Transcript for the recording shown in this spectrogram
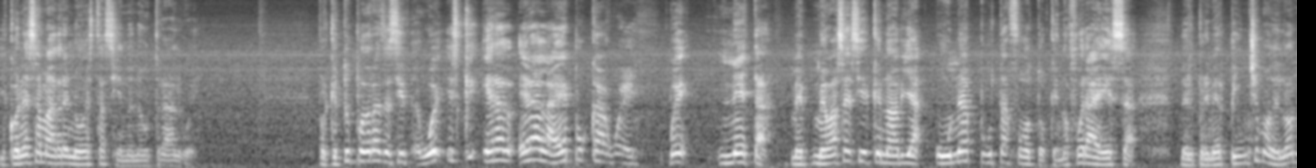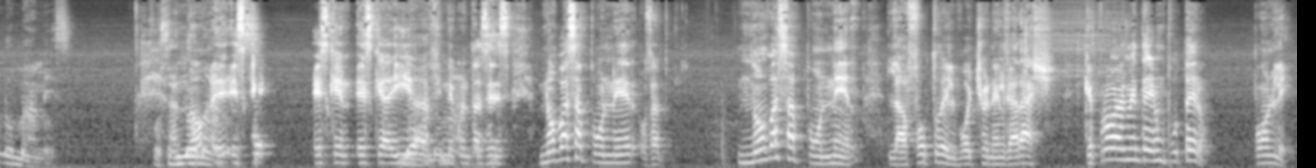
Y con esa madre no estás siendo neutral, güey. Porque tú podrás decir, güey, es que era, era la época, güey. Güey, neta, me, me vas a decir que no había una puta foto que no fuera esa del primer pinche modelo, no mames. O sea, no, No, mames. es que, es que, es que ahí No, a no fin de cuentas es, no vas a poner, o sea, no vas a poner la foto del bocho en el garage, que probablemente hay un putero, ponle.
